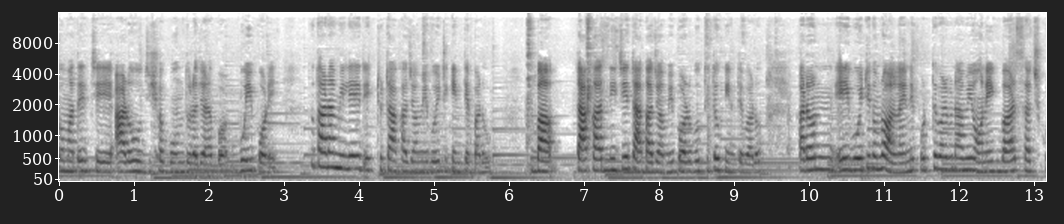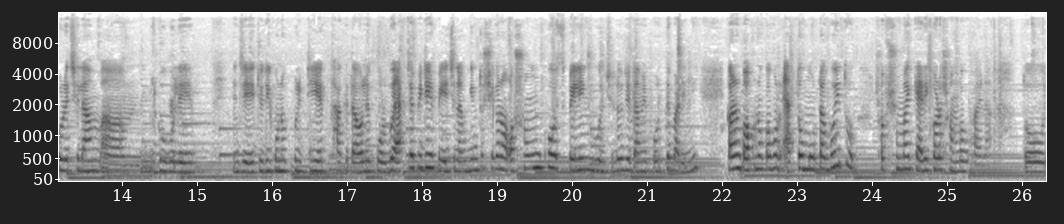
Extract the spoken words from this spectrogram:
তোমাদের যে আরও যেসব বন্ধুরা যারা বই পড়ে, তো তারা মিলে একটু টাকা জমে বইটি কিনতে পারো। বা টাকা, নিজে টাকা জমে পরবর্তীতেও কিনতে পারো। কারণ এই বইটি তোমরা অনলাইনে পড়তে পারবে না। আমি অনেকবার সার্চ করেছিলাম গুগলে যে যদি কোনো পিডিএফ থাকে তাহলে পড়ব। একটা পিডিএফ পেয়েছিলাম, কিন্তু সেখানে অসংখ্য স্পেলিং ভুল ছিল যেটা আমি পড়তে পারিনি। কারণ কখনো কখনো এত মোটা বই তো সবসময় ক্যারি করা সম্ভব হয় না। তো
